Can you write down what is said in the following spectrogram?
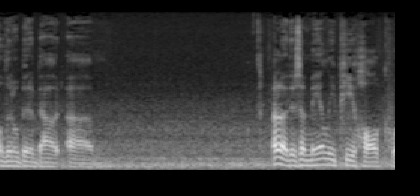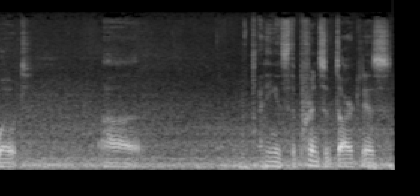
a little bit about. Um, I don't know. There's a Manly P. Hall quote. Uh, I think it's the Prince of Darkness.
